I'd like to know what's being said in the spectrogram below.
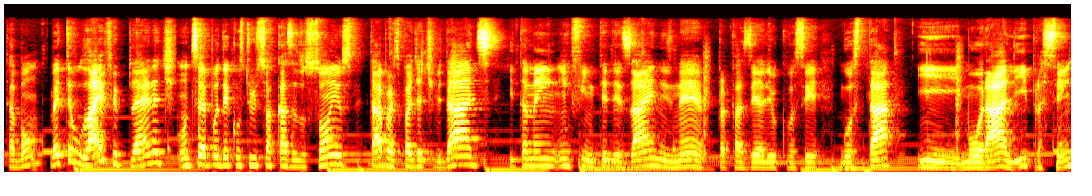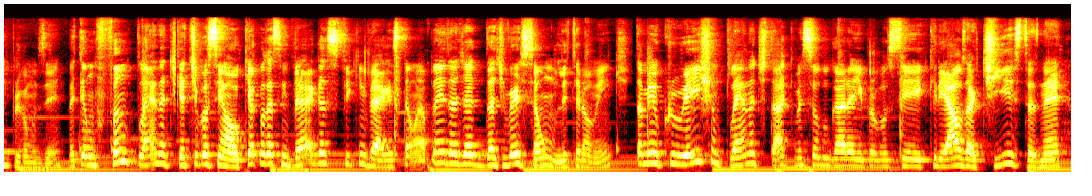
tá bom? Vai ter o Life Planet, onde você vai poder construir sua casa dos sonhos, tá? Participar de atividades e também, enfim, ter designs, né? Para fazer ali o que você gostar e morar ali para sempre, vamos dizer. Vai ter um Fun Planet, que é tipo assim, ó, o que acontece em Vegas, fica em Vegas. Então é o planeta da, diversão, literalmente. Também o Creation Planet, tá? Que vai ser o lugar aí para você criar os artistas, né?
